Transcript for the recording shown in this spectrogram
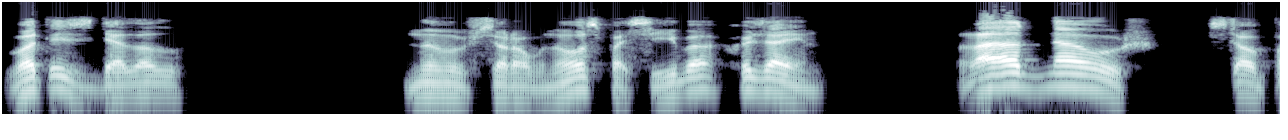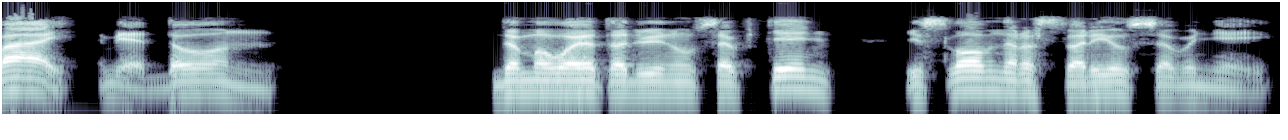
вот и сделал. Ну, все равно спасибо, хозяин. Ладно уж, ступай, ведун. Домовой отодвинулся в тень и словно растворился в ней.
